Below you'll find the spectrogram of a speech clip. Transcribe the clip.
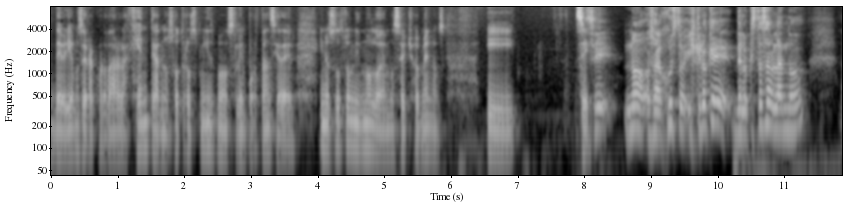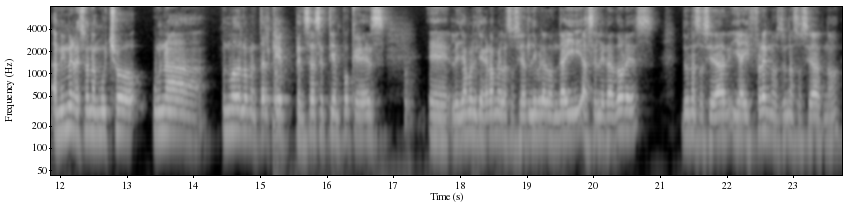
deberíamos de recordar a la gente, a nosotros mismos, la importancia de él. Y nosotros mismos lo hemos hecho menos. Y sí. Sí, no, o sea, justo, y creo que de lo que estás hablando, a mí me resuena mucho una, un modelo mental que pensé hace tiempo que es, eh, le llamo el diagrama de la sociedad libre, donde hay aceleradores de una sociedad y hay frenos de una sociedad, ¿no?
